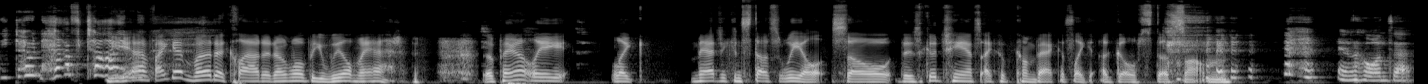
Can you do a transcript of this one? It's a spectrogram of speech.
We don't have time. Yeah, if I get murder clouded, I'm gonna be real mad. Apparently, like magic and stuff's real, so there's a good chance I could come back as like a ghost or something. In the haunter.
